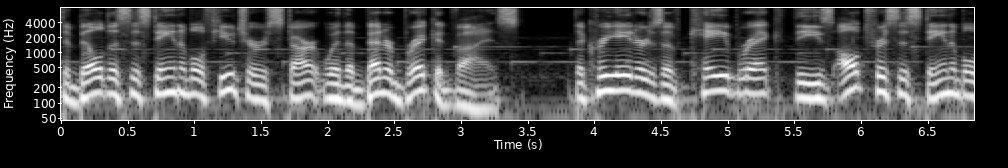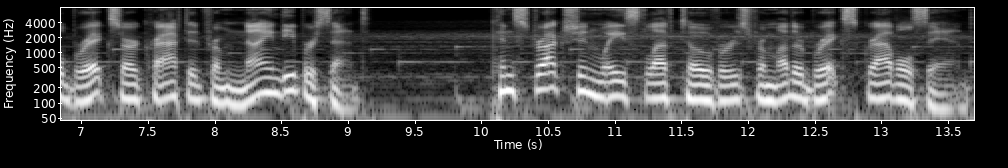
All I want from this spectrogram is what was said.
To build a sustainable future, start with a better brick Advice. The creators of K-Briq, these ultra-sustainable bricks are crafted from 90% construction waste leftovers from other bricks, gravel sand,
